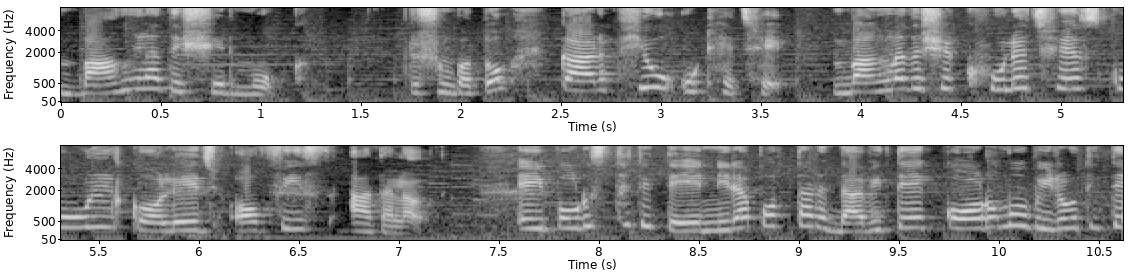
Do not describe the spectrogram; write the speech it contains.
বাংলাদেশের মুখ। প্রসঙ্গত, কারফিউ উঠেছে। বাংলাদেশে খুলেছে স্কুল, কলেজ, অফিস, আদালত। এই পরিস্থিতিতে নিরাপত্তার দাবিতে কর্মবিরতিতে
